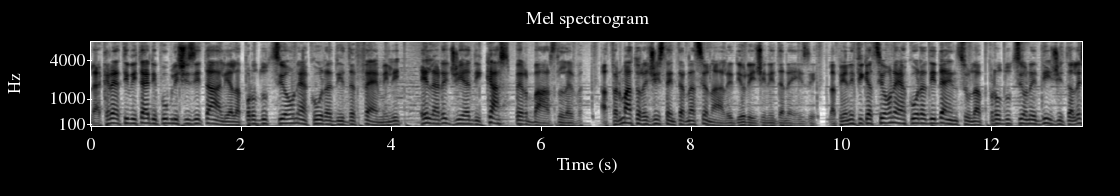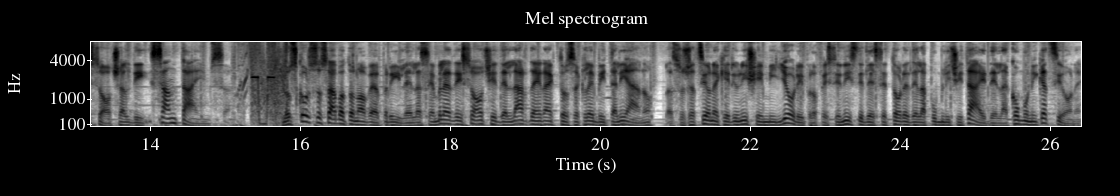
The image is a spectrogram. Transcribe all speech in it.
La creatività di Publicis Italia, la produzione a cura di The Family e la regia di Kasper Barslev, affermato regista internazionale di origini danesi. La pianificazione è a cura di Densu, la produzione digital e social di Sun Times. Lo scorso sabato 9 aprile l'Assemblea dei soci dell'Art Directors Club Italiano, l'associazione che riunisce i migliori professionisti del settore della pubblicità e della comunicazione,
